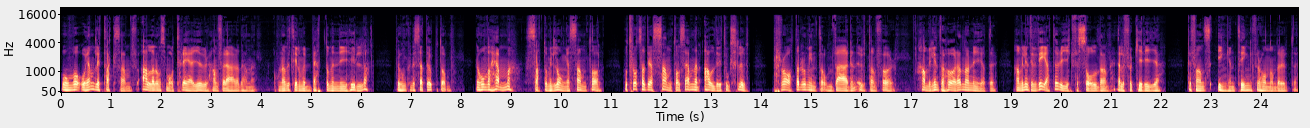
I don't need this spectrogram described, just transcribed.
och hon var oändligt tacksam för alla de små trädjur han förärade henne. Hon hade till och med bett om en ny hylla där hon kunde sätta upp dem. När hon var hemma satt de i långa samtal och trots att deras samtalsämnen aldrig tog slut pratade de inte om världen utanför. Han ville inte höra några nyheter. Han ville inte veta hur det gick för Soldan eller för Kiria. Det fanns ingenting för honom där ute.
